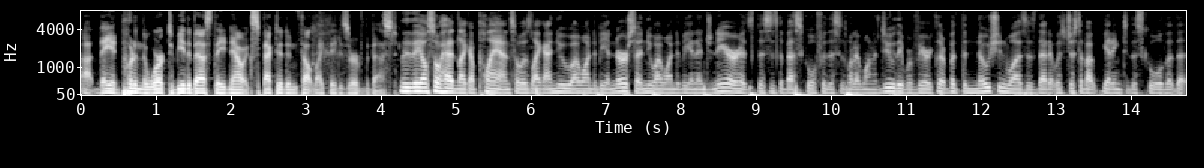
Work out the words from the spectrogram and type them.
Uh, they had put in the work to be the best. They now expected and felt like they deserved the best. They also had like a plan. So it was like I knew I wanted to be a nurse. I knew I wanted to be an engineer. It's, this is the best school for this is what I want to do. They were very clear. But the notion was is that it was just about getting to the school. That the,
